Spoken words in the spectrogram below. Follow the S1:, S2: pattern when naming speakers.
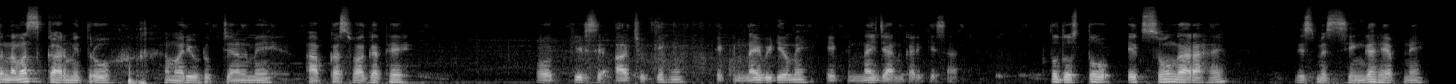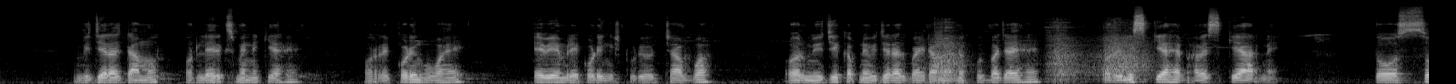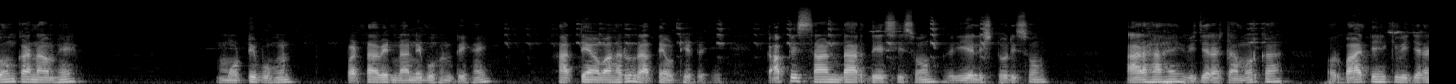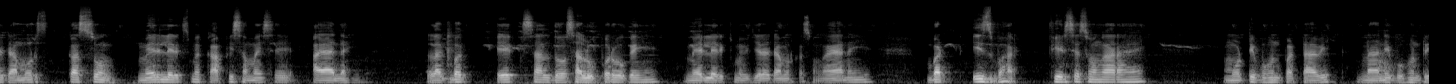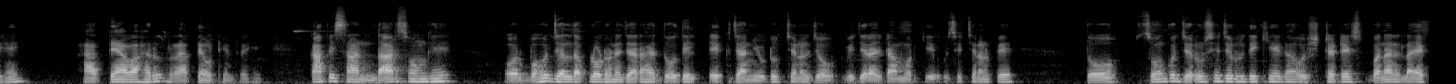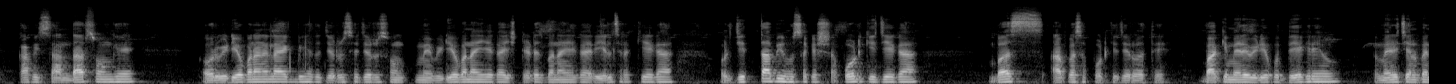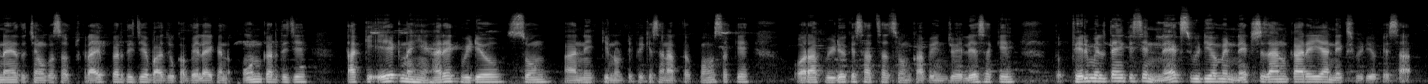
S1: तो नमस्कार मित्रों, हमारे यूट्यूब चैनल में आपका स्वागत है। और फिर से आ चुके हैं एक नए वीडियो में, एक नई जानकारी के साथ। तो दोस्तों, एक सॉन्ग आ रहा है, जिसमें सिंगर है अपने, विजयराज डामोर, और लिरिक्स मैंने किया है। और रिकॉर्डिंग हुआ है एवीएम रिकॉर्डिंग स्टूडियो चाबवा और म्यूज़िक अपने विजयराज भाई डामोर ने खुद बजाया है, और रिमिक्स किया है भावेश के ने। तो सॉन्ग का नाम है मोटी बुहन पट्टावीर नानी बुहन रही हैं हाथियाँ बाहरू रातें उठी रही। काफ़ी शानदार desi song real story song आ रहा है विजयराज डामोर का, और बात यह है कि विजयराज डामोर का सॉन्ग मेरे लिरिक्स में काफ़ी समय से आया नहीं। लगभग एक साल, दो साल ऊपर हो गए हैं, मेरे लिरिक्स में विजयराज डामोर का सॉन्ग आया नहीं है। बट इस बार फिर से सॉन्ग आ रहा है। मोटी बुहन पट्टावी नानी बुहन रही हाथियाँ बाहरू रातें उठी रही। काफ़ी शानदार सॉन्ग है और बहुत जल्द अपलोड होने जा रहा है दो दिल एक जान यूट्यूब चैनल जो विजयराज डामोर की उसी चैनल पे। तो सॉन्ग को ज़रूर से ज़रूर देखिएगा और स्टेटस बनाने लायक काफ़ी शानदार सॉन्ग है और वीडियो बनाने लायक भी है तो ज़रूर से ज़रूर सॉन्ग में वीडियो बनाइएगा स्टेटस बनाइएगा रील्स रखिएगा और जितना भी हो सके सपोर्ट कीजिएगा। बस आपका सपोर्ट की ज़रूरत है। बाकी मेरे वीडियो को देख रहे हो। तो मेरे चैनल पर नए हैं तो चैनल को सब्सक्राइब कर दीजिए, बाजू का बेल आइकन ऑन कर दीजिए, ताकि एक नहीं, हर एक वीडियो, सॉन्ग आने की नोटिफिकेशन आप तक पहुँच सके और आप वीडियो के साथ साथ सॉन्ग का भी इंजॉय ले सके। तो फिर मिलते हैं किसी नेक्स्ट वीडियो में, नेक्स्ट जानकारी या नेक्स्ट वीडियो के साथ।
